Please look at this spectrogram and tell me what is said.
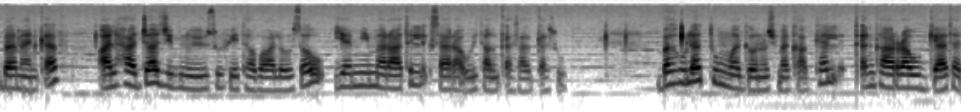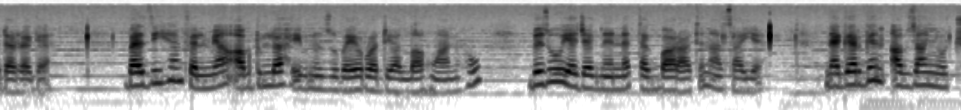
በመንቀፍ አልሐጃጅ ኢብኑ ዩሱፍ የተባለው ሰው የሚመራ ትልቅ ሰራዊት አንቀሳቀሱ። በሁለቱም ወገኖች መካከል ጠንካራ ውጊያ ተደረገ። በዚህም ፍልሚያ አብዱላህ ኢብኑ ዙበይር ረዲየላሁ አንሁ ብዙ የጀግንነት ተግባራትን አሳየ። ነገር ግን አብዛኞቹ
